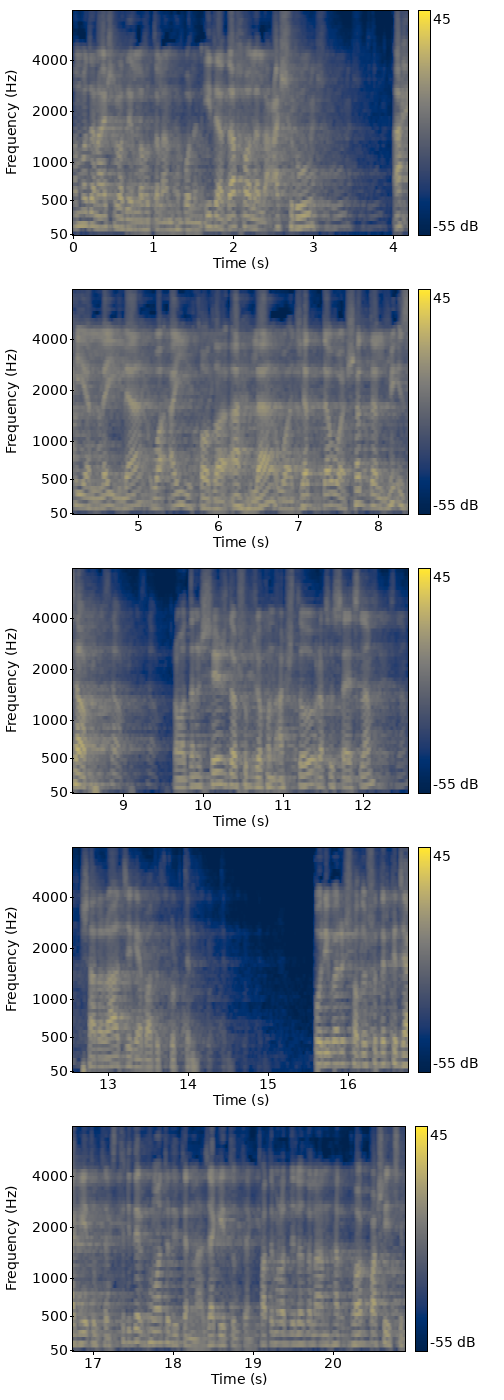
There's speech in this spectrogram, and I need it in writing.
আম্মাজান আয়সা রাদি আল্লাহ তালাহা বলেন, ইদা দাখল আল আশরু লাইলা ওয়া আহলা ওয়া ওয়া মিজার রমাদানের শেষ দশক যখন আসতো সারা রাত জেগে করতেন। পরিবারের সদস্যদেরকে জাগিয়ে তুলতেন, স্ত্রীদের ঘুমাতে দিতেন না, জাগিয়ে তুলতেন। ফাতেমা রাদিয়াল্লাহু তাআলা আনহার ঘর পাশেই ছিল।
